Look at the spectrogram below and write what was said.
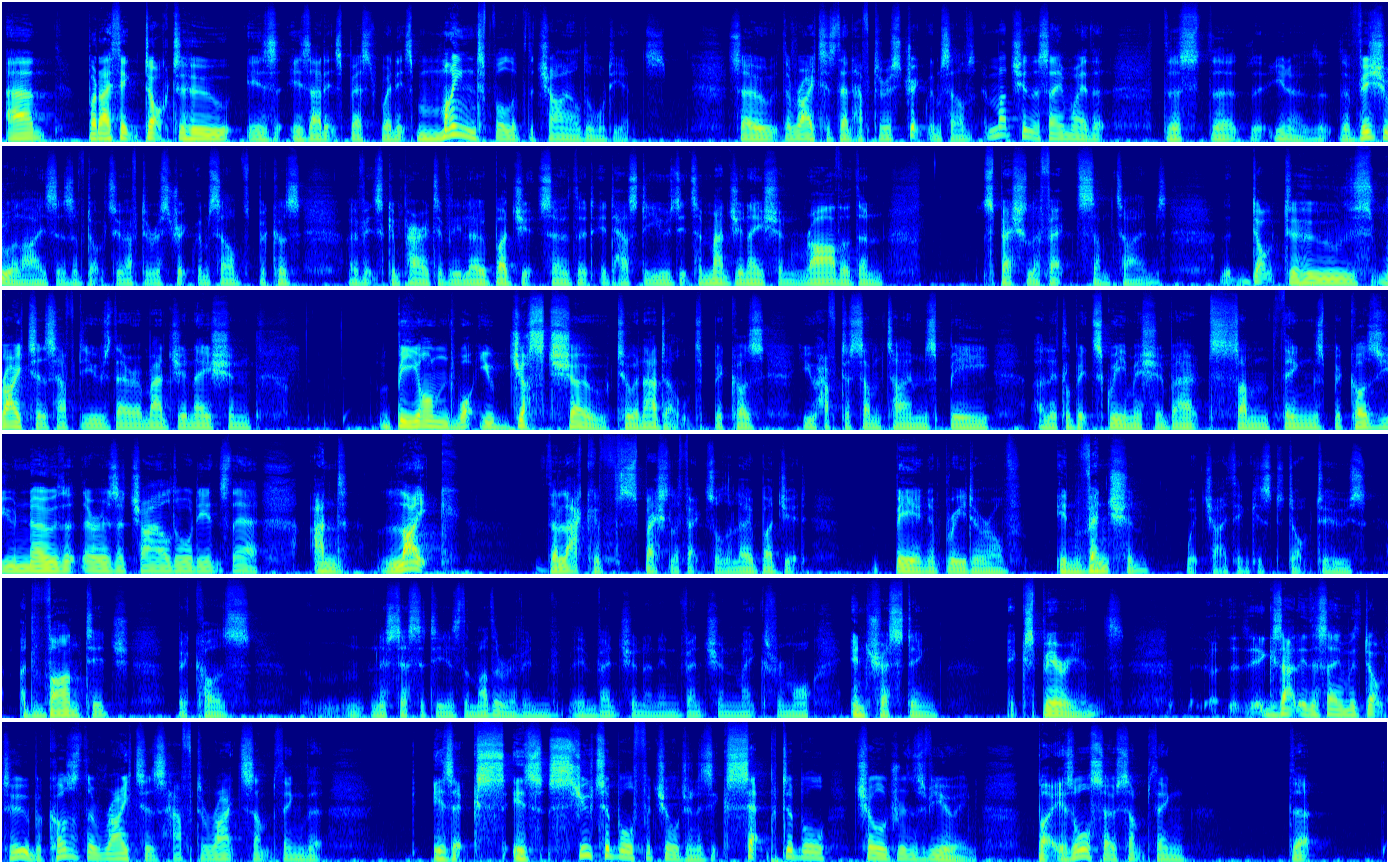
Um, but I think Doctor Who is is at its best when it's mindful of the child audience. So the writers then have to restrict themselves, much in the same way that the, the, you know the, the, visualizers of Doctor Who have to restrict themselves because of its comparatively low budget, so that it has to use its imagination rather than special effects. Sometimes Doctor Who's writers have to use their imagination beyond what you just show to an adult because you have to sometimes be a little bit squeamish about some things because you know that there is a child audience there. And like the lack of special effects or the low budget being a breeder of invention, which I think is to Doctor Who's advantage because necessity is the mother of in- invention and invention makes for a more interesting experience exactly the same with Doctor Who because the writers have to write something that is ex- is suitable for children, is acceptable children's viewing, but is also something that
